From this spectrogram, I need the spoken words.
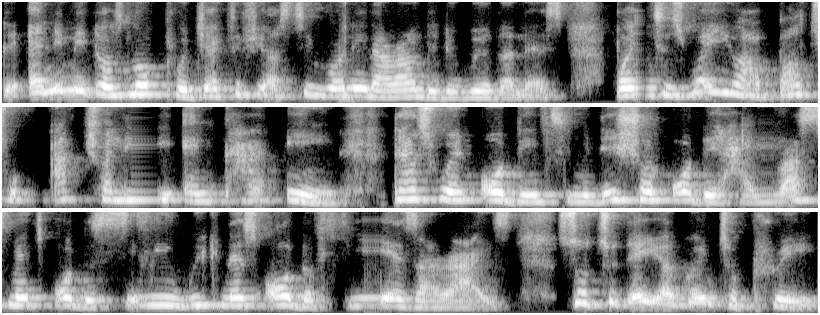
The enemy does not project if you are still running around in the wilderness but it is when you are about to actually enter in. That's when all the intimidation all the harassment all the seeming weakness all the fear tears arise. So today you're going to pray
